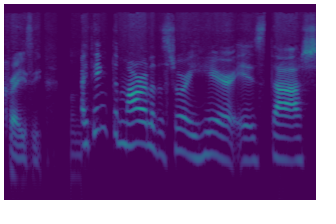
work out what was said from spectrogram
crazy. I think the moral of the story here is that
